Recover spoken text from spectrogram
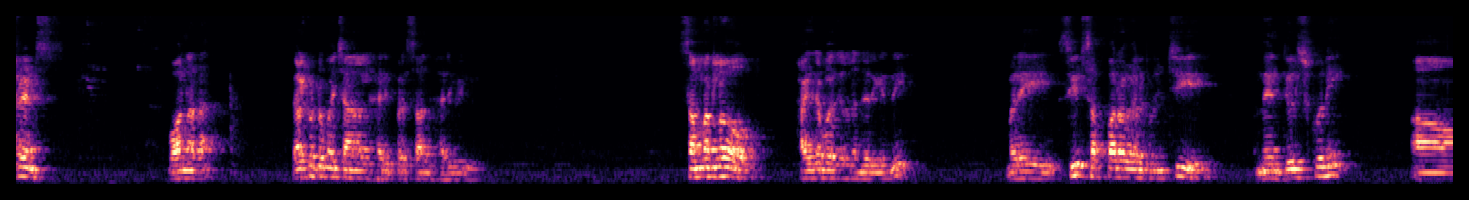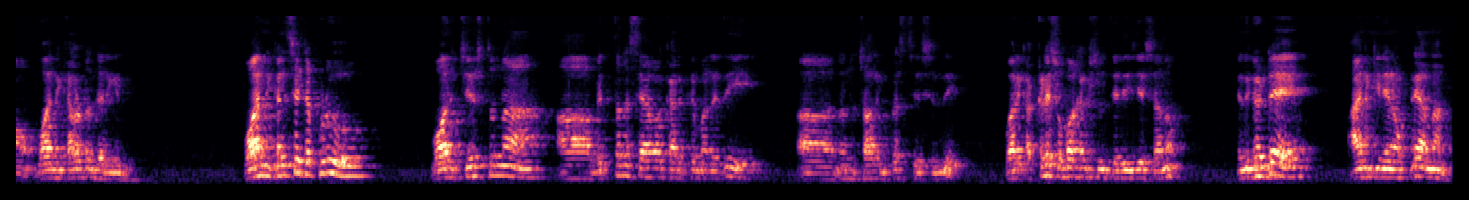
friends. బాగున్నారా? Welcome to my channel Hariprasad Harivillu సమ్మర్లో హైదరాబాద్ వెళ్ళడం జరిగింది. మరి సీట్ సప్పారావు గారి గురించి నేను తెలుసుకొని వారిని కలవటం జరిగింది. వారిని కలిసేటప్పుడు వారు చేస్తున్న ఆ విత్తన సేవా కార్యక్రమం అనేది నన్ను చాలా ఇంప్రెస్ చేసింది. వారికి అక్కడే శుభాకాంక్షలు తెలియజేశాను. ఎందుకంటే ఆయనకి నేను ఒకటే అన్నాను.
